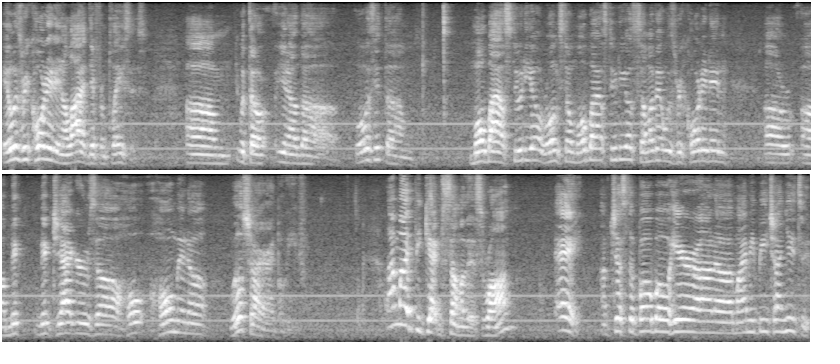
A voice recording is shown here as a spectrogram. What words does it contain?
It was recorded in a lot of different places. Um, with the, you know, the, what was it? The um, Mobile Studio, Rolling Stone Mobile Studio. Some of it was recorded in Uh, uh, Mick, Mick Jagger's uh, home in uh, Wilshire, I believe. I might be getting some of this wrong. Hey, I'm just a bobo here on Miami Beach on YouTube.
